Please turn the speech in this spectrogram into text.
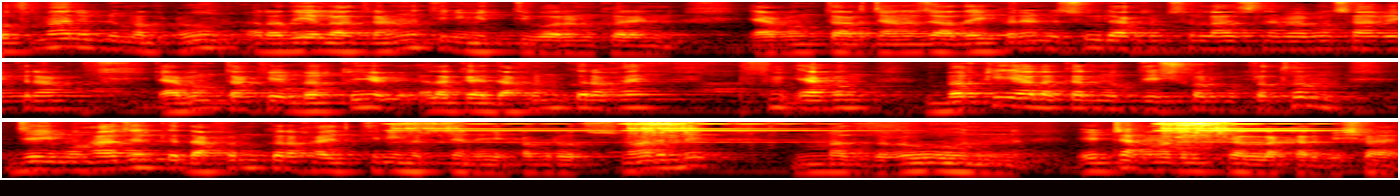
ওথমান ইবনু মাদউন রাদিয়াল্লাহ তিনি মৃত্যুবরণ করেন এবং তার জানাজা আদায় করেন রসুল আকরম সাল্লাহ আসলাম এবং সাহাবেকরাম এবং তাকে বাকি এলাকায় দাফন করা হয়। এবং বাকি এলাকার মধ্যে সর্বপ্রথম যেই মহাজেরকে দাফন করা হয় তিনি হচ্ছেন এই হজরত উসমান ইবনে মাদউন। এটা আমাদের খেয়াল রাখার বিষয়।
